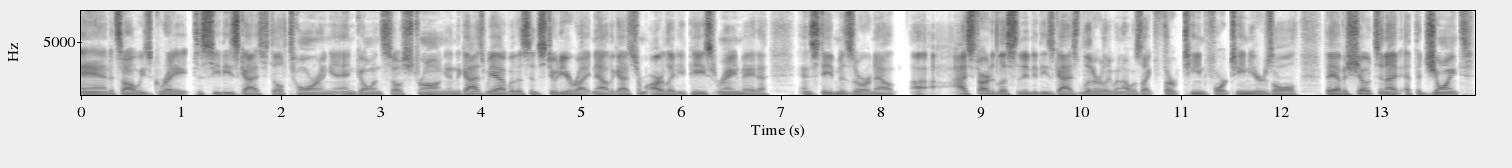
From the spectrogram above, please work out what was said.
and it's always great to see these guys still touring and going so strong. And the guys we have with us in studio right now, the guys from Our Lady Peace, Raine Maida, and Steve Mazur. Now, uh, I started listening to these guys literally when I was like 13, 14 years old. They have a show tonight at The Joint.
